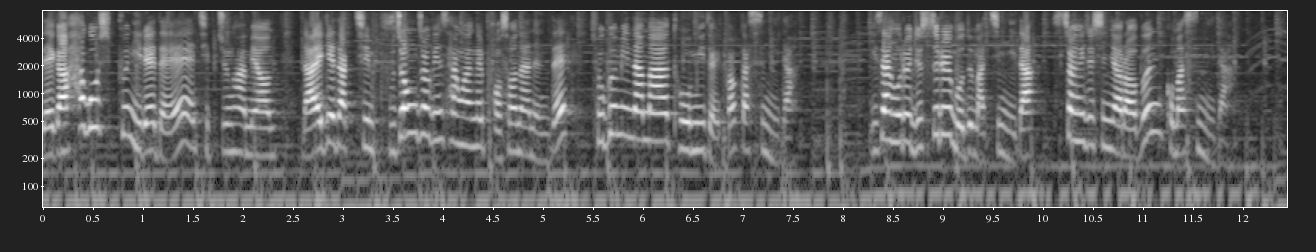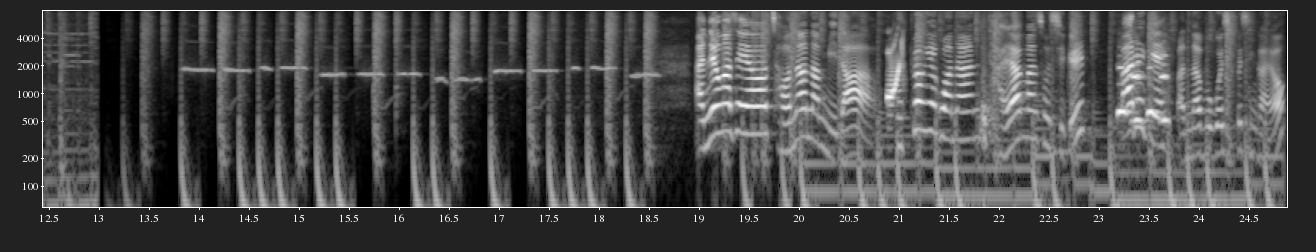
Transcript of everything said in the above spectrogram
내가 하고 싶은 일에 대해 집중하면 나에게 닥친 부정적인 상황을 벗어나는데 조금이나마 도움이 될 것 같습니다. 이상으로 뉴스를 모두 마칩니다. 시청해주신 여러분 고맙습니다. 안녕하세요. 전하나입니다. 부평에 관한 다양한 소식을 빠르게 만나보고 싶으신가요?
